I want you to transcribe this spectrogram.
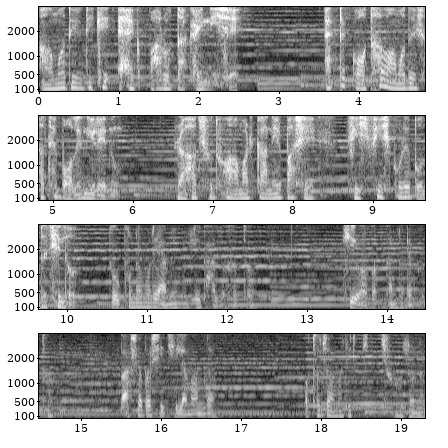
আমাদের দিকে একবারও তাকায়নি সে। একটা কথাও আমাদের সাথে বলেনি রেনু রাহাত শুধু আমার কানের পাশে ফিসফিস করে বলেছিল, তপু না মরে আমি মরলেই ভালো হতো। কি অবাক কাণ্ড দেখো তো। পাশাপাশি ছিলাম আমরা। অথচ আমাদের কিচ্ছু হলো না।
